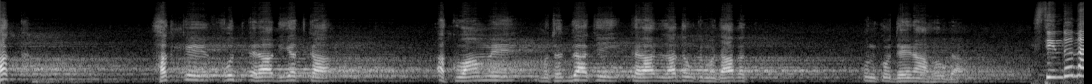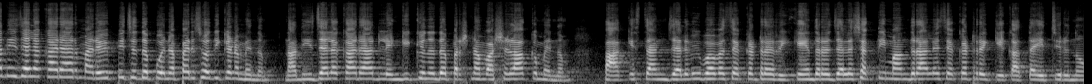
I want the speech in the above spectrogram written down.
حق حق کے خود ارادیت کا اقوام متحدہ کی قراردادوں کے مطابق ان کو دینا ہوگا۔ സിന്ധു നദീജല കരാർ മരവിപ്പിച്ചത് പുനഃപരിശോധിക്കണമെന്നും നദീജല കരാർ ലംഘിക്കുന്നത് പ്രശ്നം വഷളാക്കുമെന്നും പാകിസ്ഥാൻ ജലവിഭവ സെക്രട്ടറി കേന്ദ്ര ജലശക്തി മന്ത്രാലയ സെക്രട്ടറിക്ക് കത്തയച്ചിരുന്നു.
